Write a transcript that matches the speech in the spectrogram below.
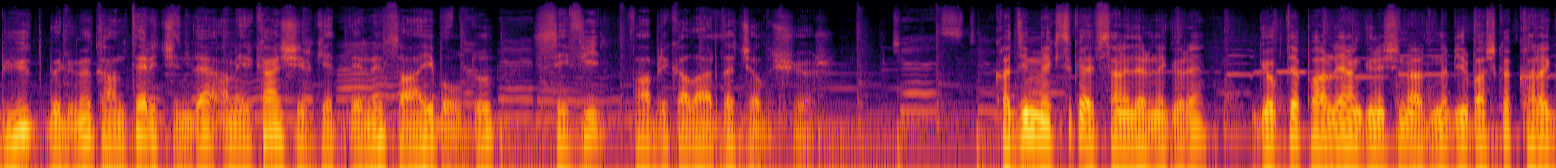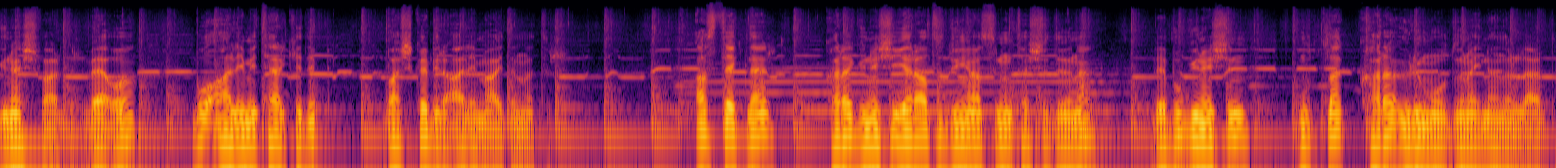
büyük bölümü kanter içinde Amerikan şirketlerinin sahip olduğu sefil fabrikalarda çalışıyor. Kadim Meksika efsanelerine göre gökte parlayan güneşin ardında bir başka kara güneş vardır ve o bu alemi terk edip başka bir alemi aydınlatır. Aztekler kara güneşi yeraltı dünyasının taşıdığına ve bu güneşin mutlak kara ölüm olduğuna inanırlardı.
